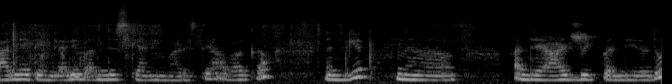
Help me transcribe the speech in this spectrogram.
ಆರನೇ ತಿಂಗಳಲ್ಲಿ ಬಂದು ಸ್ಕ್ಯಾನಿಂಗ್ ಮಾಡಿಸ್ದೆ. ಆವಾಗ ನನಗೆ ಅಂದರೆ ಹಾರ್ಟ್ ಬೀಟ್ ಬಂದಿರೋದು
